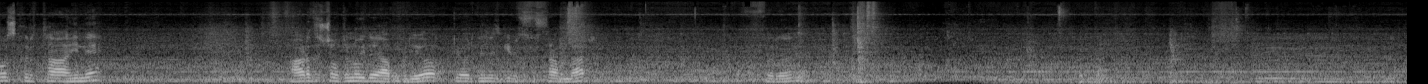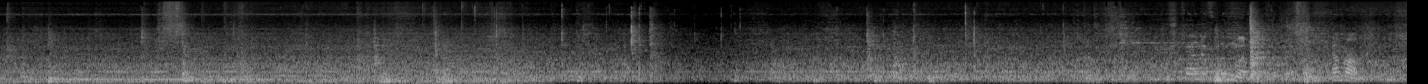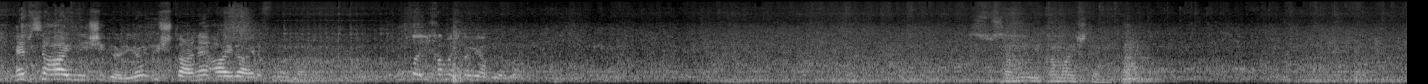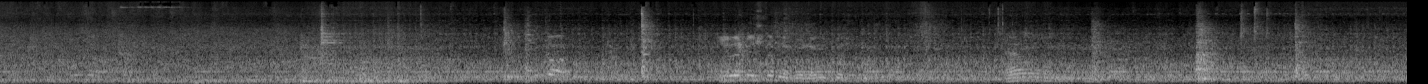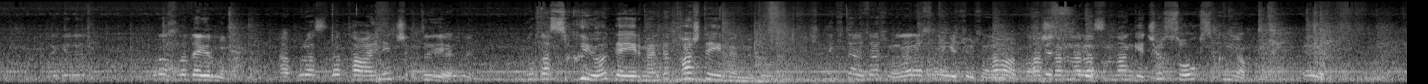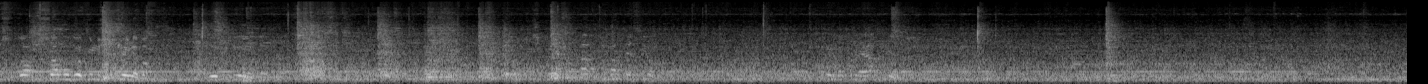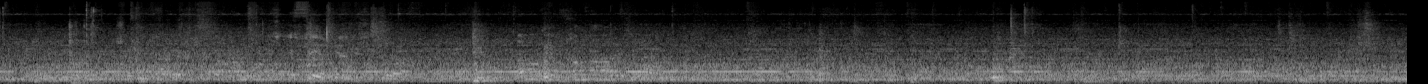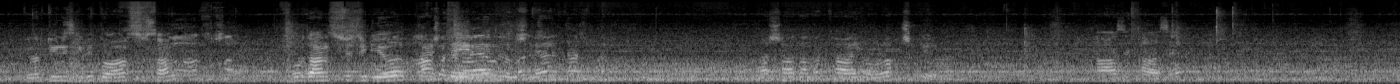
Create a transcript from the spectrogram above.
Bozkır tahini ardıç odunuyla yapılıyor. Gördüğünüz gibi susamlar. Fırın. Üç tane fırın var. Tamam. Hepsi aynı işi görüyor. Üç tane ayrı ayrı fırın var. Burada yıkama işlemi yapıyorlar. Susamın yıkama işlemi. Burada yenileme işlemi yapıyorlar. ilk Burası da değirmen. Ha burası da tahinin çıktığı yer. Burada sıkıyor değirmende. Taş değirmen mi bu? İçinde iki tane taş var. Arasından geçiyor sadece. Tamam. Taşların şey arasından geçiyor. Soğuk sıkım yapıyor. Evet. Su, susamın dökülüşü şöyle bak. Dökülüyor. zaten. Hiçbir katkı maddesi yok. Şöyle Gördüğünüz gibi doğal susam. Buradan süzülüyor. Taş Atmak değirmenin ayarlıyorlar. içine. Aşağıdan da tahin olarak çıkıyor. Taze taze.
